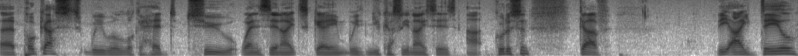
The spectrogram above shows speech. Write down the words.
uh, podcast, we will look ahead to Wednesday night's game with Newcastle United at Goodison. Gav, the ideal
